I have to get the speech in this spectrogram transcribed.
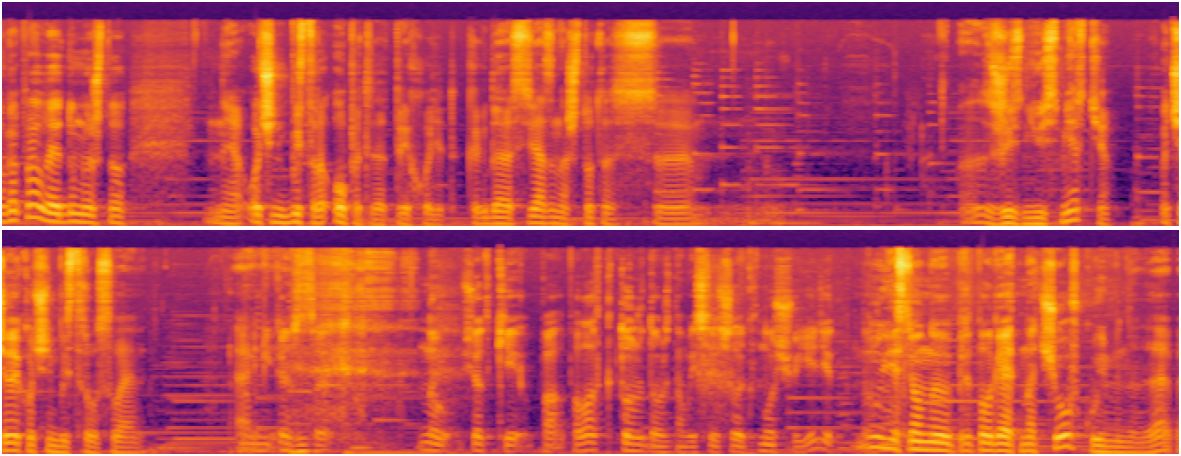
Но, как правило, я думаю, что э, очень быстро опыт этот приходит, когда связано что-то с, э, с жизнью и смертью, человек очень быстро усваивает. Ну, Мне кажется, ну, все-таки палатка тоже должна быть, если человек ночью едет. Ну, если он э, предполагает ночевку именно, да.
